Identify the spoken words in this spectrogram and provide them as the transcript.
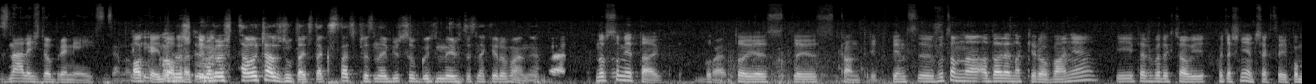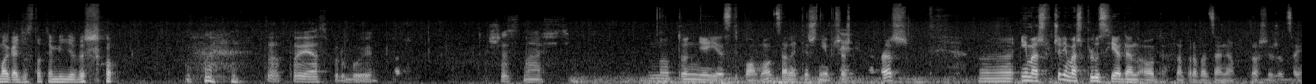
znaleźć dobre miejsce. No. Okej, dobra, Możesz, to, możesz cały czas rzucać, tak stać przez najbliższą godzinę i rzucać nakierowanie. no w sumie tak, bo to jest, to jest cantrip, więc e, rzucam na Adarę nakierowanie i też będę chciał jej, chociaż nie wiem czy ja chcę jej pomagać, ostatnio mi nie wyszło. To, to ja spróbuję. 16. no to nie jest pomoc, ale też nie przeszkadzasz. Y, I masz, czyli masz plus jeden od naprowadzenia. Proszę rzucaj.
